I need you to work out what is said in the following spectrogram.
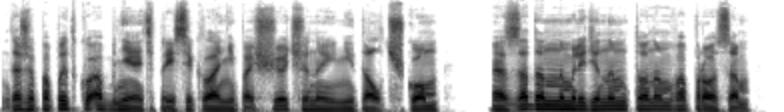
Даже попытку обнять пресекла не пощечиной, ни толчком, а заданным ледяным тоном вопросом —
